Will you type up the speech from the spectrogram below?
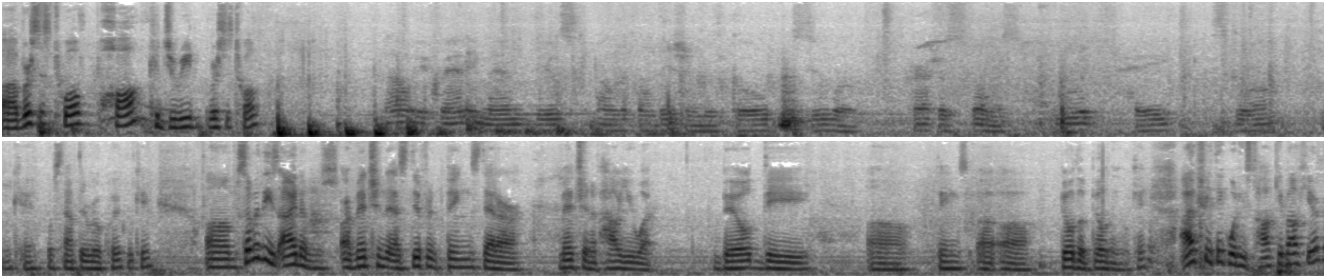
Uh, verses 12, Paul, could you read verses 12? Now, if any man builds on the foundation with gold, silver, precious stones, wood, hay, straw, Okay, we'll stop there real quick. Okay, um, some of these items are mentioned as different things that are mentioned of how you what build the uh, things, uh, uh, build a building. Okay, I actually think what he's talking about here,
